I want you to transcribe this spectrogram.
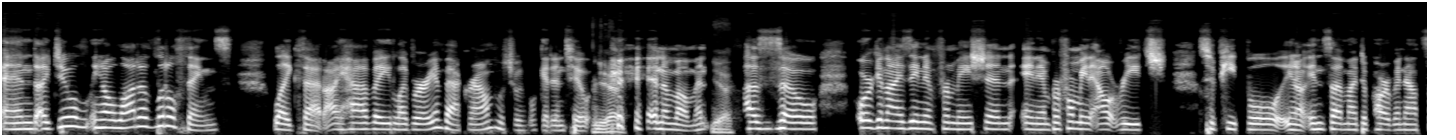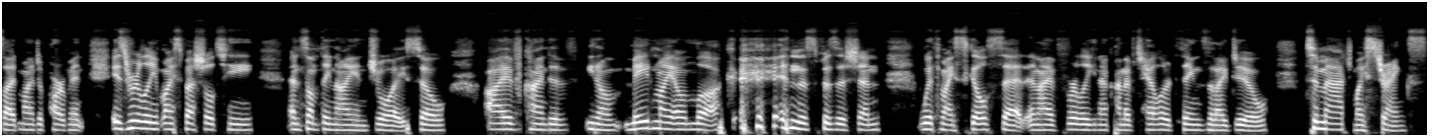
And I do, you know, a lot of little things like that. I have a librarian background, which we will get into Yeah. in a moment. Yeah. Uh, so organizing information and, performing outreach to people, you know, inside my department, outside my department is really my specialty and something I enjoy. So I've kind of, you know, made my own luck in this position with my skill set. And I've really, you know, kind of tailored things that I do to match my strengths.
